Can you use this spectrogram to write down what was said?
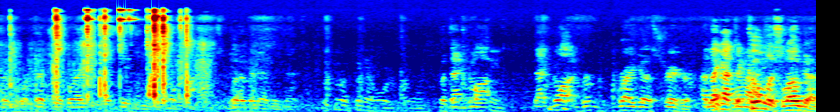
and we'll cut your break and we'll send you four. Put them in everything. But that Glock, that Glock Grey Ghost trigger, and they got the coolest logo.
